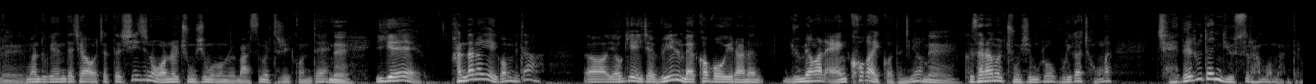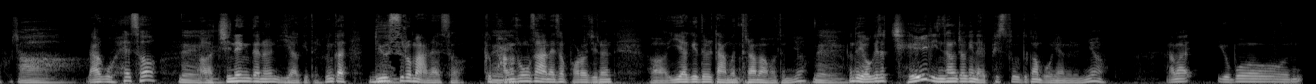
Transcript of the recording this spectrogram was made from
네. 그만두게 했는데 제가 어쨌든 시즌 1을 중심으로 오늘 말씀을 드릴 건데 네. 이게 간단하게 이겁니다. 어, 여기에 이제 윌 맥커보이라는 유명한 앵커가 있거든요. 네. 그 사람을 중심으로 우리가 정말 제대로 된 뉴스를 한번 만들어 보자. 아. 라고 해서 네. 어, 진행되는 이야기들. 그러니까 뉴스룸 안에서 그 네. 방송사 안에서 벌어지는 어, 이야기들을 담은 드라마거든요. 네. 근데 여기서 제일 인상적인 에피소드가 뭐냐면요. 아마 요번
